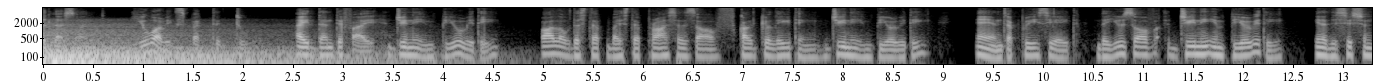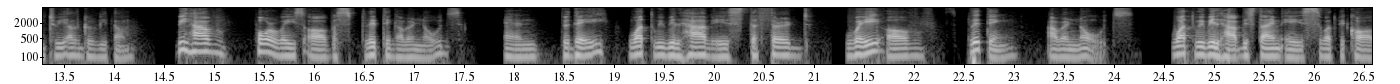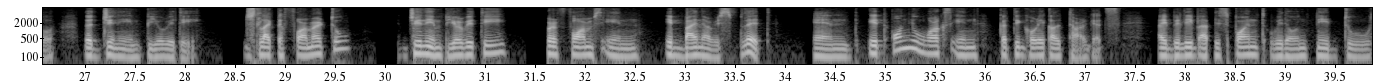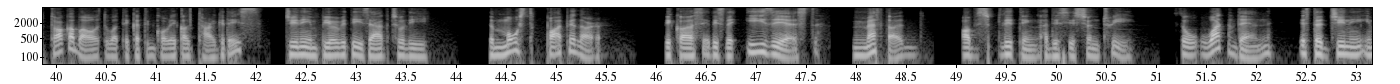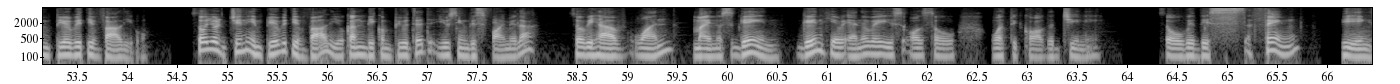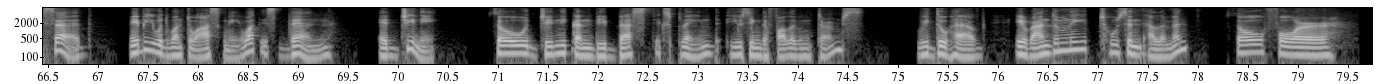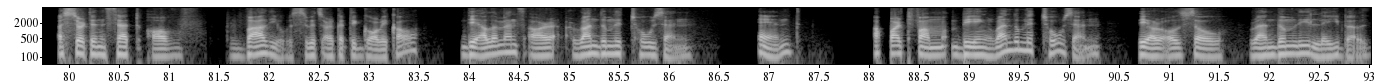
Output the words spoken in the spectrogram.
the lesson, you are expected to identify Gini impurity, follow the step-by-step -step process of calculating Gini impurity, and appreciate the use of Gini impurity in a decision tree algorithm. We have four ways of splitting our nodes, and today what we will have is the third way of splitting our nodes. What we will have this time is what we call the Gini impurity. Just like the former two, Gini impurity performs in a binary split and it only works in categorical targets. I believe at this point we don't need to talk about what a categorical target is. Gini impurity is actually the most popular because it is the easiest method of splitting a decision tree. So what then is the Gini impurity value? So your Gini impurity value can be computed using this formula. So we have 1 minus gain. Gain here anyway is also what we call the Gini. So with this thing being said, maybe you would want to ask me, what is then a Gini? So Gini can be best explained using the following terms. We do have a randomly chosen element. So for a certain set of values which are categorical, the elements are randomly chosen. And apart from being randomly chosen, they are also randomly labeled.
